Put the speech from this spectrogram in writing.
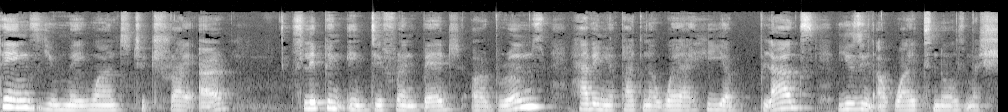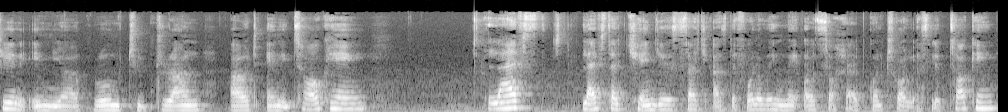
things you may want to try are sleeping in different beds or rooms, having your partner wear earplugs, using a white noise machine in your room to drown out any talking. Life Lifestyle changes such as the following may also help control your sleep talking,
